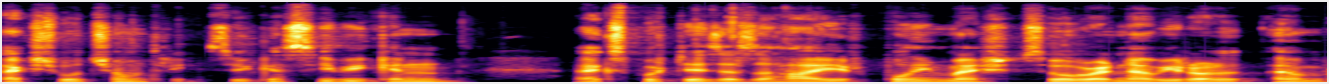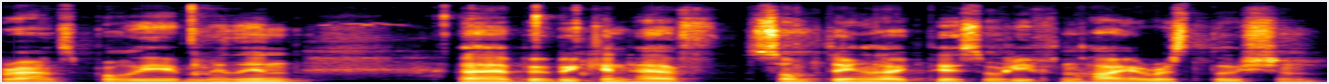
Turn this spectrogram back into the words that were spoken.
actual geometry. So you can see we can export this as a higher poly mesh. So right now we're around probably a million, uh, but we can have something like this or even higher resolution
